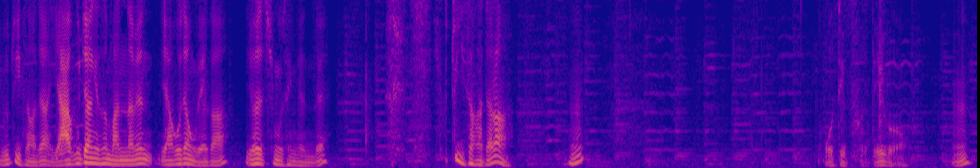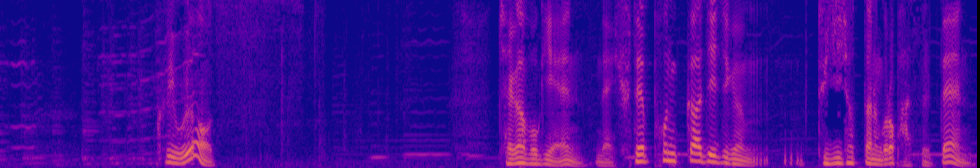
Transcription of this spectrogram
이것도 이상하잖아. 야구장에서 만나면 야구장 왜 가? 여자친구 생겼는데 이것도 이상하잖아. 응? 어떻게 풀어야 돼 이거? 응? 그리고요. 제가 보기엔 네, 휴대폰까지 지금 뒤지셨다는 걸로 봤을 땐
